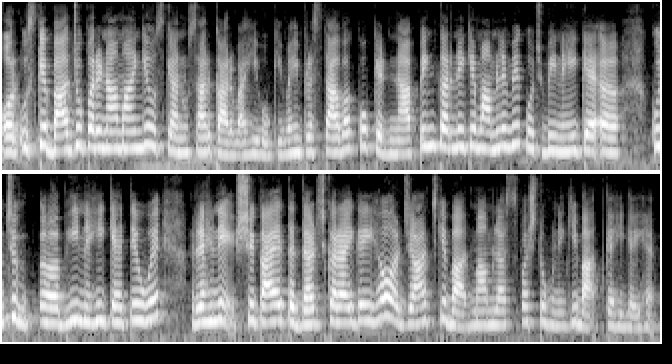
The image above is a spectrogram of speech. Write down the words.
और उसके बाद जो परिणाम आएँगे उसके अनुसार कार्यवाही होगी। वहीं प्रस्तावक को किडनैपिंग करने के मामले में कुछ भी नहीं कह, अ, कुछ भी नहीं कहते हुए रहने शिकायत दर्ज कराई गई है और जाँच के बाद मामला स्पष्ट होने की बात कही गई है।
